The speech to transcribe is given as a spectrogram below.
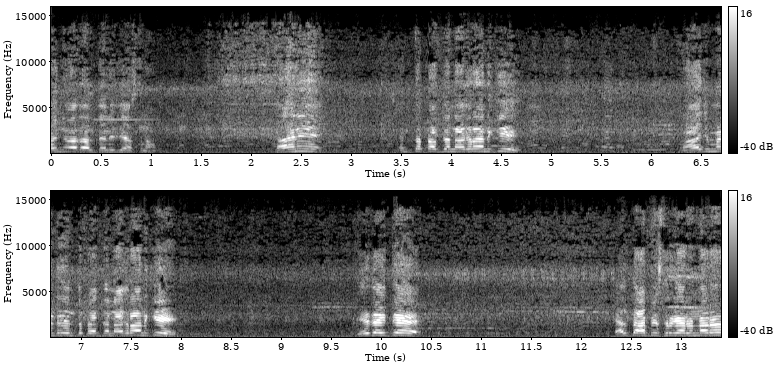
ధన్యవాదాలు తెలియజేస్తున్నాం. కానీ ఇంత పెద్ద నగరానికి రాజమండ్రి ఇంత పెద్ద నగరానికి ఏదైతే హెల్త్ ఆఫీసర్ గారు ఉన్నారో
